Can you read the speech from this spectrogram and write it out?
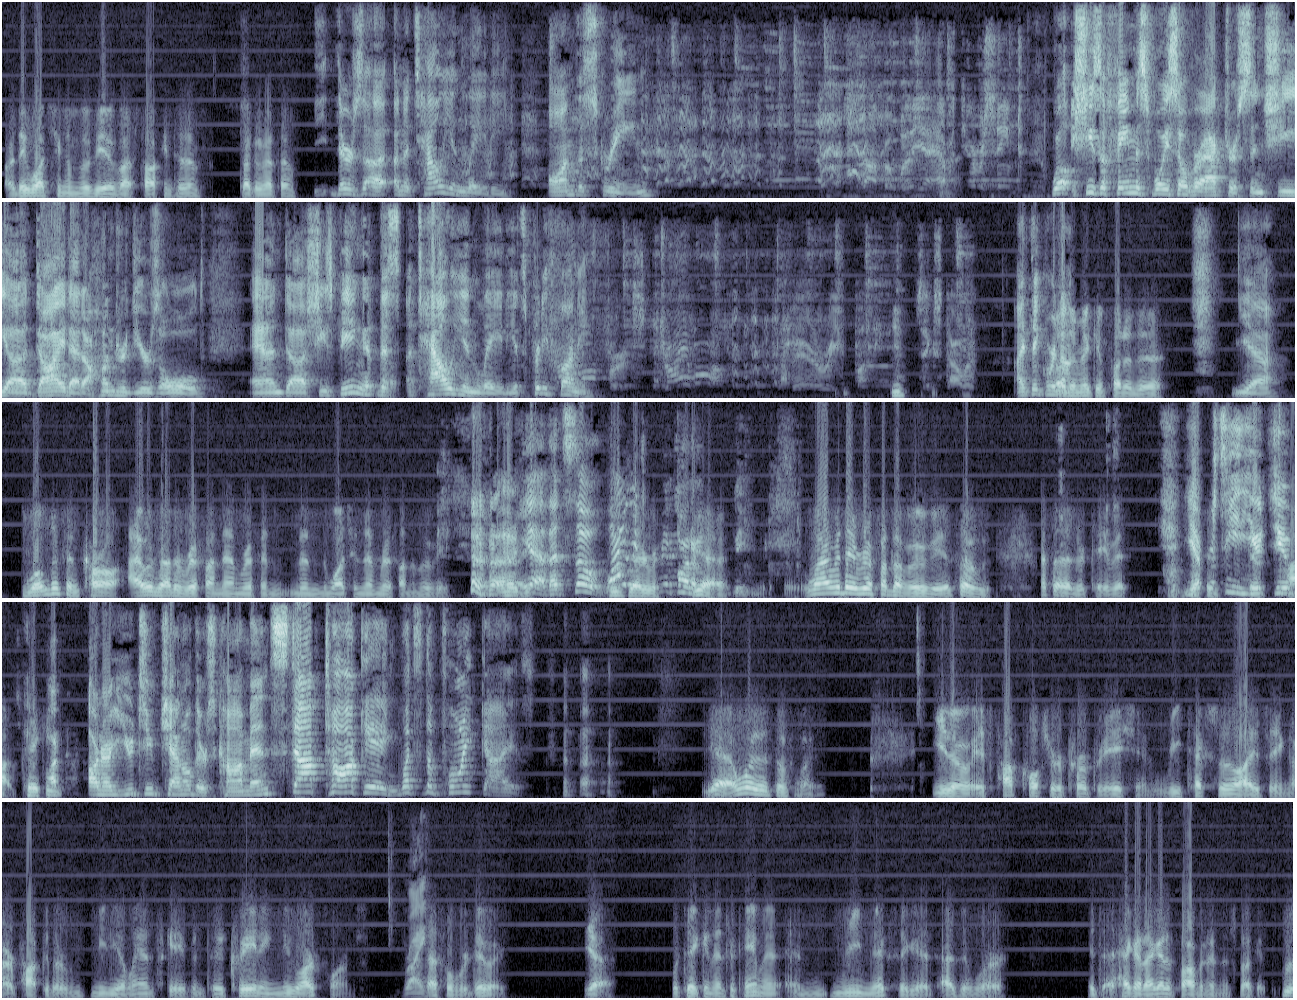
Are they watching a movie of us talking to them? Talking about them? There's a, an Italian lady on the screen. Well, she's a famous voiceover actress, and she uh, died at hundred years old. And uh, she's being this Italian lady. It's pretty funny. I think we're oh, not. they're making fun of the. Yeah. Well, listen, Carl, I would rather riff on them riffing than watching them riff on the movie. yeah, that's so. Why would better- rip on a yeah. movie? Why would they riff on the movie? It's so. That's not entertainment. You ever see YouTube taking, on, on our YouTube channel? There's comments. Stop talking. What's the point, guys? Yeah, what is the point? You know, it's pop culture appropriation, retextualizing our popular media landscape into creating new art forms. Right. That's what we're doing. Yeah. We're taking entertainment and remixing it, as it were. It's heck, I got to vomit in this bucket.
